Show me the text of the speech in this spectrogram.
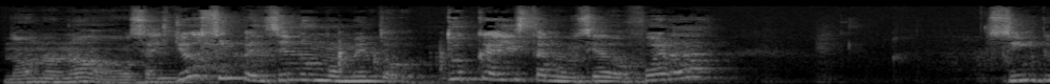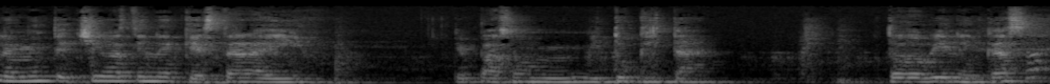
No, no, no. O sea, yo sí pensé en un momento, tú caíste anunciado fuera. Simplemente Chivas tiene que estar ahí. ¿Qué pasó, mi tuquita? ¿Todo bien en casa?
